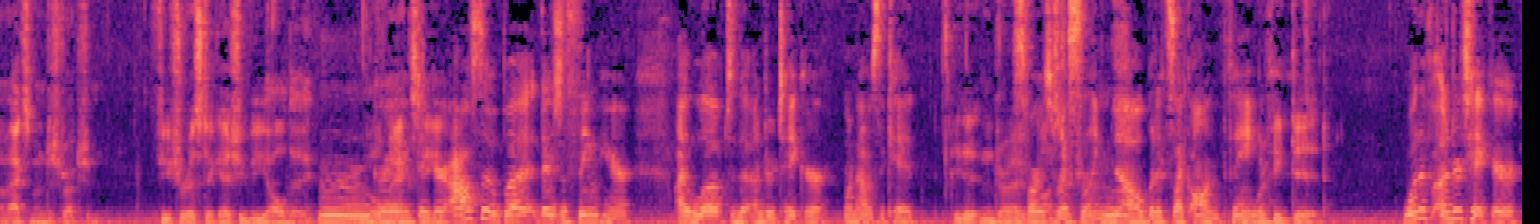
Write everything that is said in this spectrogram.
a maximum destruction. Futuristic SUV all day. Max Gravedigger. Also, but there's a theme here. I loved the Undertaker when I was a kid. He didn't drive. As far as wrestling, trucks. no, but it's like on theme. What if he did? What if Undertaker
